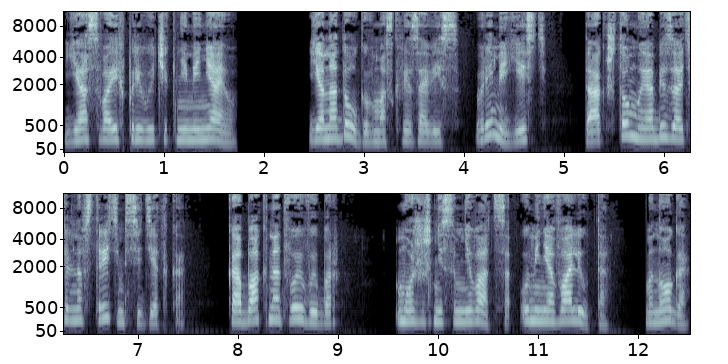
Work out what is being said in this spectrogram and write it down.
Я своих привычек не меняю. Я надолго в Москве завис. Время есть. Так что мы обязательно встретимся, детка. Кабак на твой выбор. Можешь не сомневаться, у меня валюта. Много.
